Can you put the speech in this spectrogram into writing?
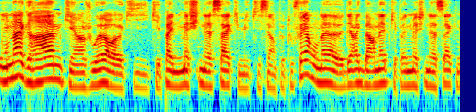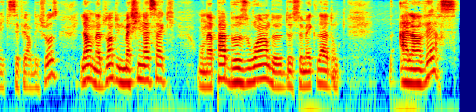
on a Graham qui est un joueur euh, qui qui est pas une machine à sac mais qui sait un peu tout faire. On a euh, Derek Barnett qui est pas une machine à sac mais qui sait faire des choses. Là, on a besoin d'une machine à sac. On n'a pas besoin de, ce mec-là. Donc, à l'inverse,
